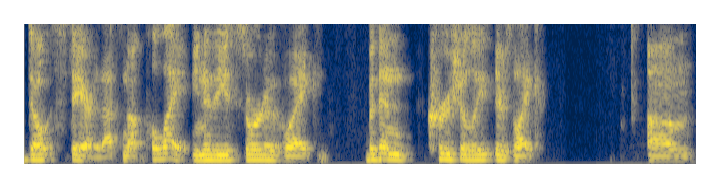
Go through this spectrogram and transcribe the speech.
don't stare. That's not polite. You know, these sort of like. But then crucially, there's like, um,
